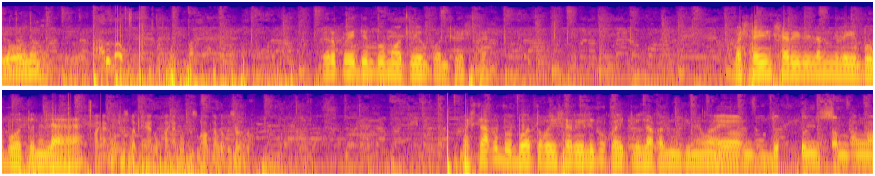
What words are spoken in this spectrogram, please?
Ano yun? Pero pwedeng bumoto yung contestant. Basta yung sarili lang nila yung boboto nila ha. Basta ako boboto ko yung sarili ko kahit wala kaming ginawa. Ngayon, doon sa mga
